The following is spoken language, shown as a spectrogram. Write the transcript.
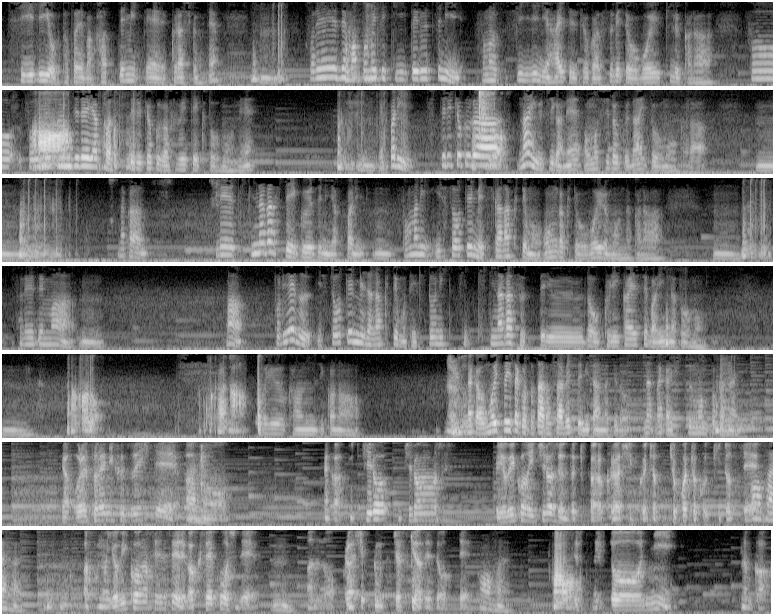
CD を例えば買ってみて、クラシックのね。うん、それでまとめて聴いてるうちにその CD に入ってる曲は全て覚えきるからそうそういう感じでやっぱ知ってる曲が増えていくと思うね、ううん。ん、やっぱり知ってる曲がないうちがね面白くないと思うから。うん。だからで聞き流していくうちにやっぱり、うん、そんなに一生懸命聴かなくても音楽って覚えるもんだから、うん、それでまあ、うん。まあ、とりあえず一生懸命じゃなくても適当に聞き流すっていうのを繰り返せばいいんだと思う。うん。なるほど。なんか、という感じかな。な なんか思いついたことただ喋ってみたんだけど、ななんか質問とかない？いや俺それに付随してあの、なんか一郎一郎の予備校の一郎生の時からクラシックちょちょこちょこ聞いとってあ、はいはい。あその予備校の先生で学生講師でうん。あのクラシックめっちゃ好きな先生おってははい。あでその人になんか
